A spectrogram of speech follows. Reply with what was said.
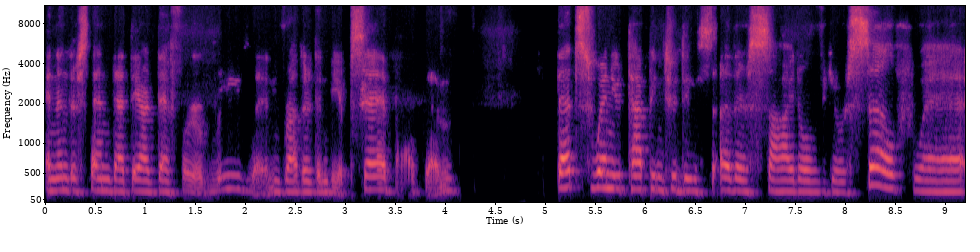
and understand that they are there for a reason rather than be upset about them, that's when you tap into this other side of yourself where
